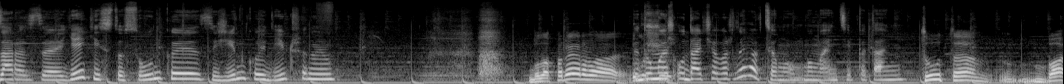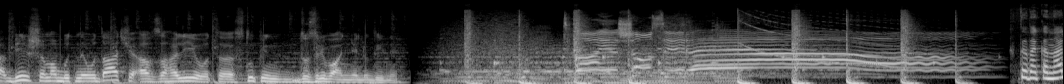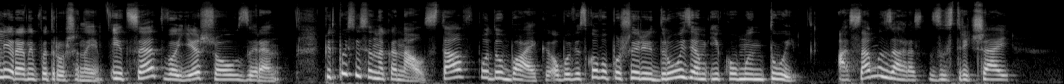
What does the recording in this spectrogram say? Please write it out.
Зараз е, є якісь стосунки з жінкою, дівчиною. Була перерва. Ти Тому що думаєш, удача важлива в цьому моменті питання? тут е, ба- більше, мабуть, не удачі, а взагалі от е, ступінь дозрівання людини. Твоє шоу серіал. Ти на каналі Ірени Петрушиної, і це твоє шоу з Ірен. Підписуйся на канал, став вподобайки, обов'язково поширюй друзям і коментуй. А саме зараз зустрічай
